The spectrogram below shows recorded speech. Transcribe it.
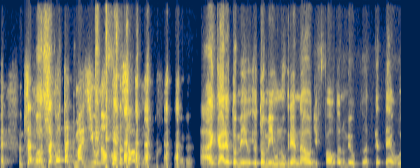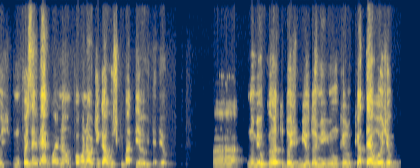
Não precisa, não precisa, contar mais de um, não. Conta só um. Ai, cara, eu tomei, eu tomei um no Grenal de falta no meu canto, que até hoje. Não foi sem vergonha, não. Foi o Ronaldinho Gaúcho que bateu, entendeu? Uhum. No meu canto, 2000, 2001, que, eu, que até hoje eu.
